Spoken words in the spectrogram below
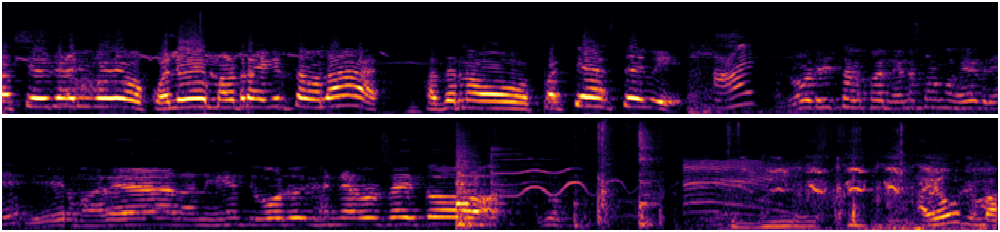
ಪತ್ತೆದಾರಿಗಳು ಕೊಲೆ ಮರ್ಡರ್ ಆಗಿರ್ತಾವಲ್ಲ ಅದನ್ನ ನಾವು ಪತ್ತೆ ಹಚ್ತೇವಿ. ನೋಡ್ರಿ ಸ್ವಲ್ಪ ನೆನಪು ಹೇಳ್ರಿ. ಏ ಮರೆ ನನ್ನ ಹೆಂಡತಿ ಓಡಿ ಹನ್ನೆರಡು ವರ್ಷ ಆಯ್ತು. ಅಯ್ಯೋ ನಿಮ್ಮ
